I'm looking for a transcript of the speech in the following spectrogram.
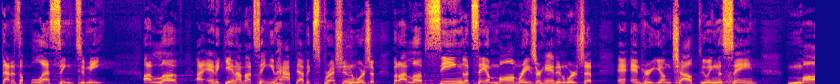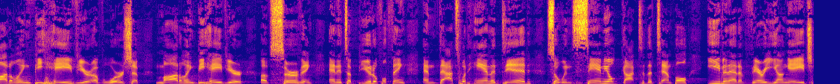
That is a blessing to me. I love, uh, and again, I'm not saying you have to have expression in worship, but I love seeing, let's say, a mom raise her hand in worship and, and her young child doing the same modeling behavior of worship, modeling behavior of serving. And it's a beautiful thing. And that's what Hannah did. So when Samuel got to the temple, even at a very young age,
